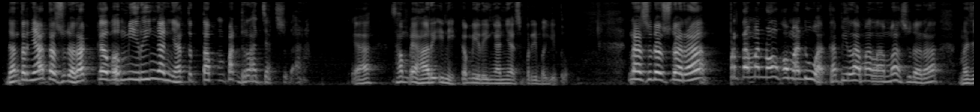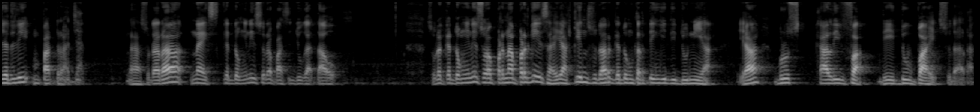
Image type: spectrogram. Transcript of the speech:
dan ternyata saudara kemiringannya tetap 4 derajat saudara. Ya, sampai hari ini kemiringannya seperti begitu. Nah, saudara-saudara, pertama 0,2 tapi lama-lama saudara menjadi 4 derajat. Nah, saudara, next gedung ini sudah pasti juga tahu. Sudah gedung ini sudah pernah pergi, saya yakin saudara gedung tertinggi di dunia, ya, Bruce Khalifa di Dubai, saudara.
